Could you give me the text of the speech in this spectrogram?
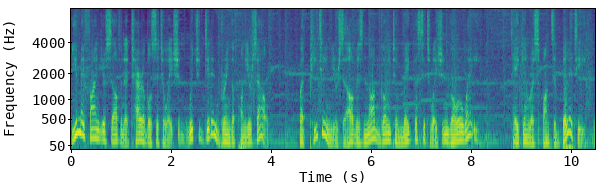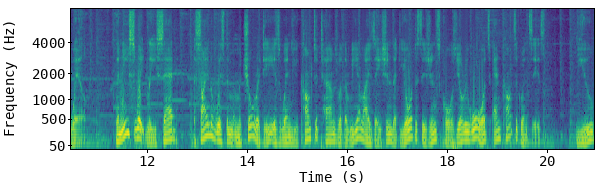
You may find yourself in a terrible situation which you didn't bring upon yourself, but pitying yourself is not going to make the situation go away. Taking responsibility will. Denis Waitley said, a sign of wisdom and maturity is when you come to terms with the realization that your decisions cause your rewards and consequences. You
